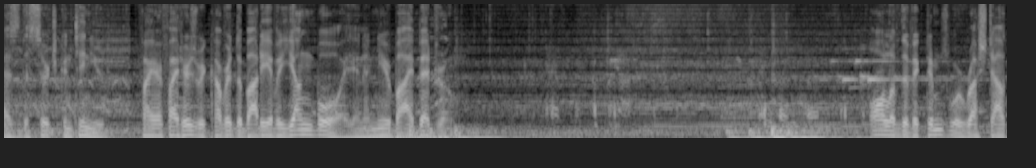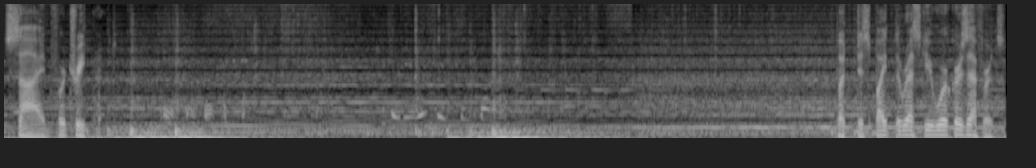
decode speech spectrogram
As the search continued, firefighters recovered the body of a young boy in a nearby bedroom. All of the victims were rushed outside for treatment. But despite the rescue workers' efforts,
